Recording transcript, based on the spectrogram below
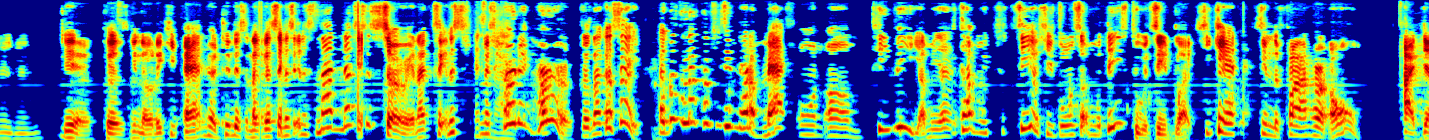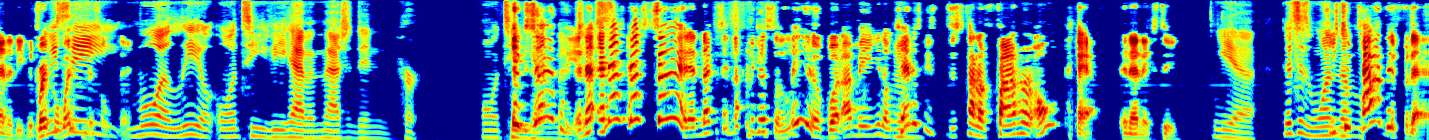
Mm-hmm. Yeah, because you know they keep adding her to this, and like I said, it's, it's not necessary, and like I say, it's, it's, it's hurting her. Because like I say, like when's the last time she's even had a match on um TV? I mean, every time we see her, she's doing something with these two. It seems like she can't seem to find her own identity to break we away from this whole thing. More Leo on TV having matches than her on TV. Exactly, and, that, and that, that's sad. And like I said, nothing against Aliyah, but I mean, you know, mm. Candice needs to just kind of find her own path in NXT. Yeah. This is one. She's too talented for that.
